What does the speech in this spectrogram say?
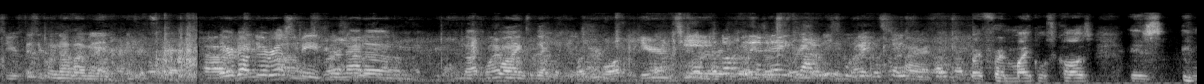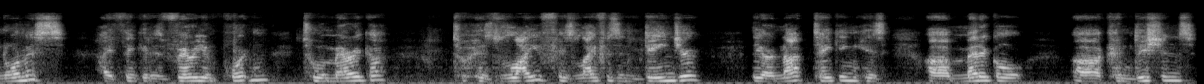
So you're physically not allowing me in. They're about to arrest me for not um not complying to the guarantee. My friend Michael's cause is enormous. I think it is very important to America, to his life. His life is in danger. They are not taking his uh, medical uh, conditions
